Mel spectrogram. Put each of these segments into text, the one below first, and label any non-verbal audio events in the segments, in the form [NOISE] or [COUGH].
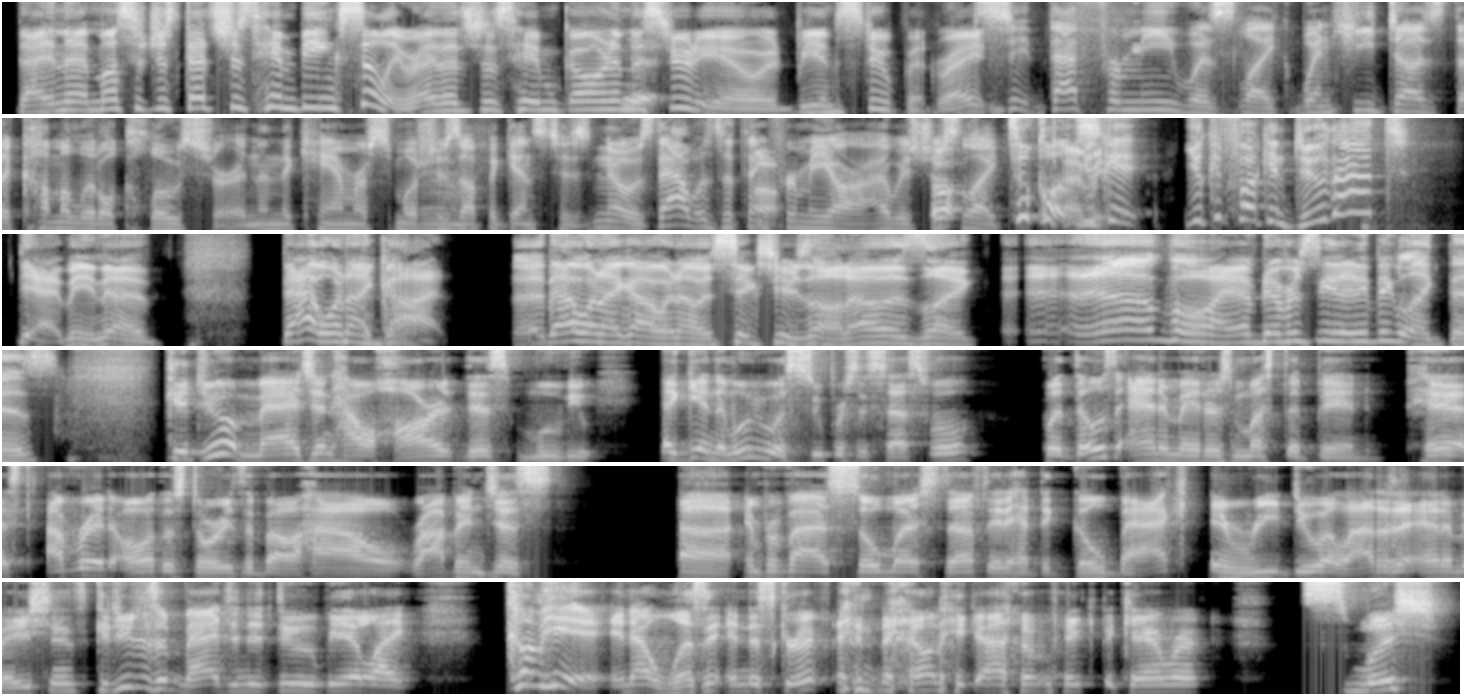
That and that must have just that's just him being silly, right? That's just him going in the studio and being stupid, right? See, that for me was like when he does the come a little closer and then the camera smushes up against his nose. That was the thing Mm. Oh. for me. Or I was just Oh, like, too close. you mean- could you could fucking do that? Yeah, I mean uh, that one I got. Uh, that one I got when I was six years old. I was like, oh boy, I've never seen anything like this. Could you imagine how hard this movie? Again, the movie was super successful, but those animators must have been pissed. I've read all the stories about how Robin just uh, improvised so much stuff that they had to go back and redo a lot of the animations. Could you just imagine the dude being like, "Come here," and that wasn't in the script, [LAUGHS] and now they got to make the camera smush.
